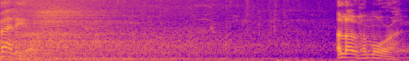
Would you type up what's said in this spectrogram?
Revelio. Alohomora. Levioso.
